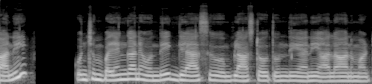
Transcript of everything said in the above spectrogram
కానీ కొంచెం భయంగానే ఉంది. గ్లాస్ బ్లాస్ట్ అవుతుంది అని అలా అనమాట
